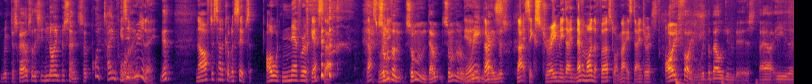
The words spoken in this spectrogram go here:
Richter scale. So this is nine percent. So quite tame for Is it really? Yeah. Now I've just had a couple of sips. I would never have guessed that. That's really Some of them, some of them don't. Some of them are yeah, really that's, dangerous. That's extremely dangerous. Never mind the first one. That is dangerous. I find with the Belgian beers, they are either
